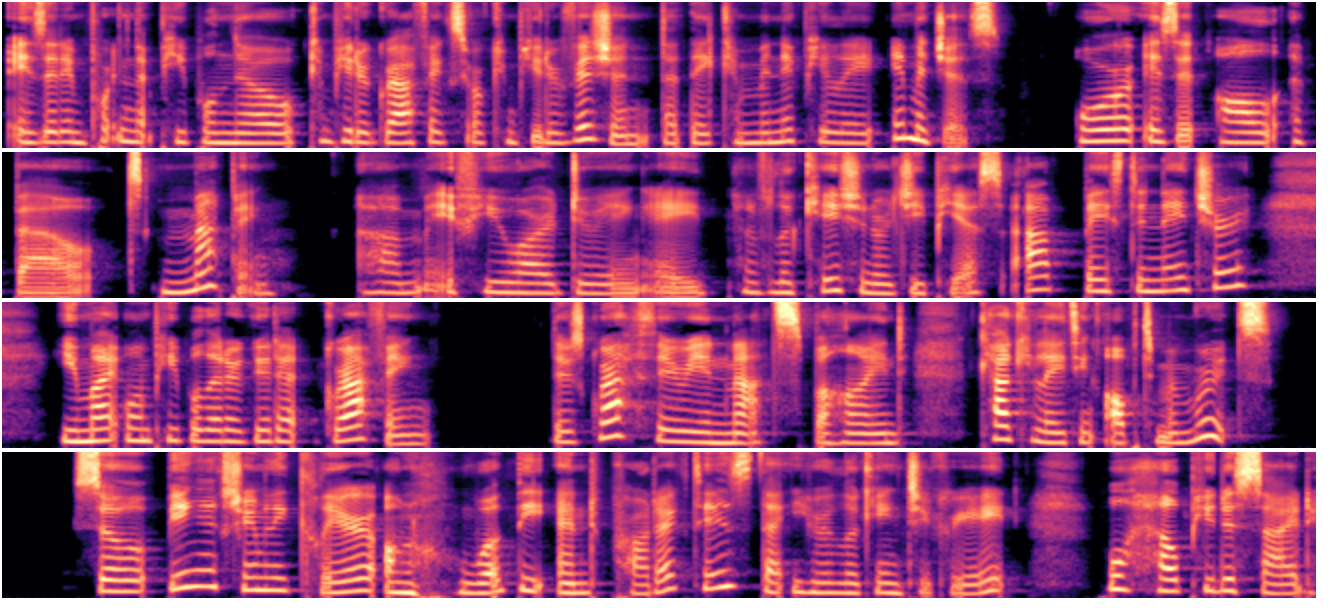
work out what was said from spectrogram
Is it important that people know computer graphics or computer vision, that they can manipulate images? Or is it all about mapping? Um, if you are doing a kind of location or GPS app based in nature, you might want people that are good at graphing. There's graph theory and maths behind calculating optimum routes. So, being extremely clear on what the end product is that you're looking to create will help you decide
